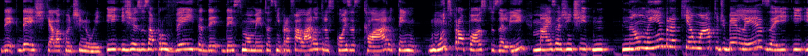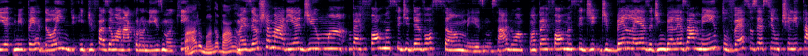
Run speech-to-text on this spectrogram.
de, deixe que ela continue. E, e Jesus aproveita de, desse momento assim para falar outras coisas, claro, tem muitos propósitos ali, mas a gente não lembra que é um ato de beleza e, e, e me perdoem de, de, fazer um anacronismo aqui. Claro, manda bala. Mas eu chamaria de uma performance de devoção mesmo, sabe? Uma, uma performance de, de beleza, de embelezamento versus esse utilitarismo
